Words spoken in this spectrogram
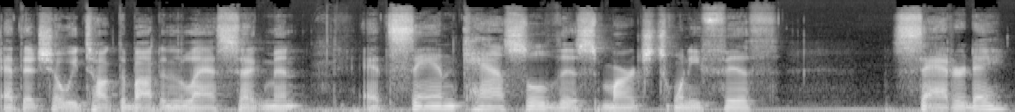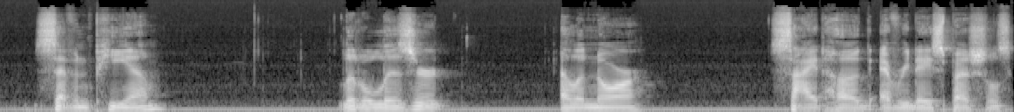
at that show we talked about in the last segment at Sandcastle this March 25th, Saturday, 7 p.m. Little Lizard Eleanor, Side Hug, Everyday Specials.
